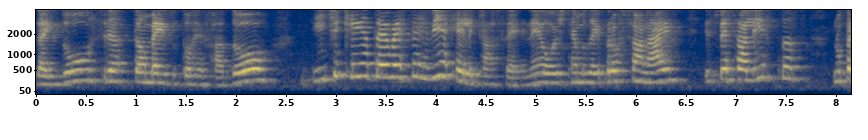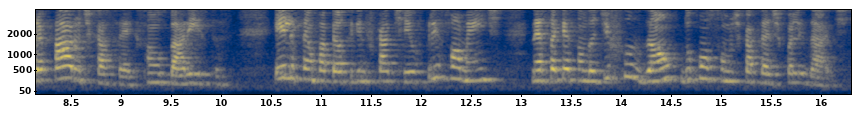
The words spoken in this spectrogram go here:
da indústria, também do torrefador e de quem até vai servir aquele café. Né? Hoje temos aí profissionais especialistas no preparo de café, que são os baristas. Eles têm um papel significativo, principalmente nessa questão da difusão do consumo de cafés de qualidade.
